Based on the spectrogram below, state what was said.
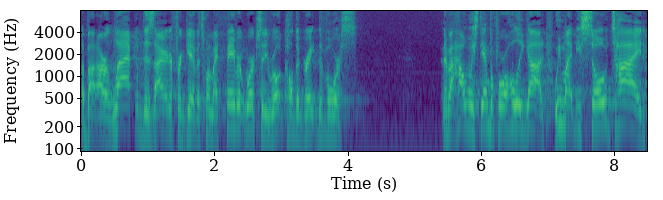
about our lack of desire to forgive. It's one of my favorite works that he wrote called The Great Divorce and about how when we stand before a holy God, we might be so tied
